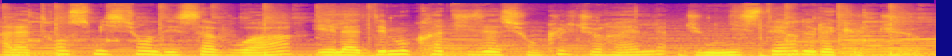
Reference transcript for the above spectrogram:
à la transmission des savoirs et à la démocratisation culturelle du ministère de la Culture.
